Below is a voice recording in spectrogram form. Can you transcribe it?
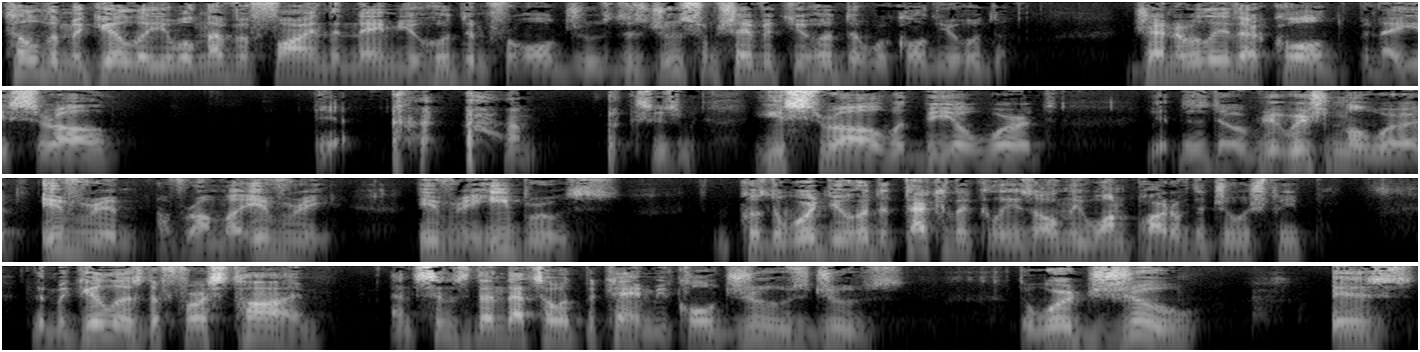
Till the Megillah, you will never find the name Yehudim for all Jews. There's Jews from Shevet Yehuda were called Yehudim. Generally, they're called Bnei Yisrael. Yeah. Excuse me. Yisrael would be a word. There's the original word, Ivrim, Avrama Ivri, Ivri Hebrews. Because the word Yehuda technically is only one part of the Jewish people. The Megillah is the first time, and since then that's how it became. You call Jews Jews. The word Jew is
